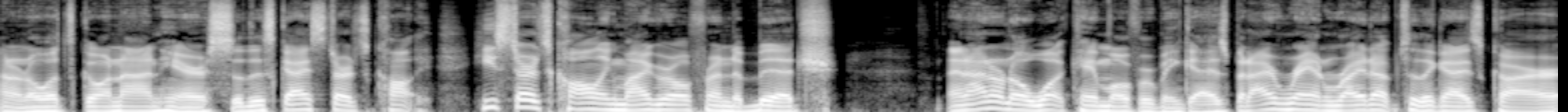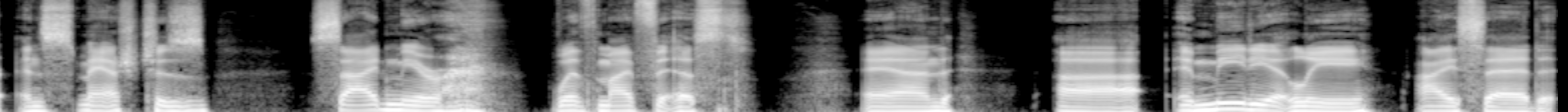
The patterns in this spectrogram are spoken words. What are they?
I don't know what's going on here. So this guy starts calling. He starts calling my girlfriend a bitch, and I don't know what came over me, guys. But I ran right up to the guy's car and smashed his side mirror with my fist, and uh, immediately I said,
